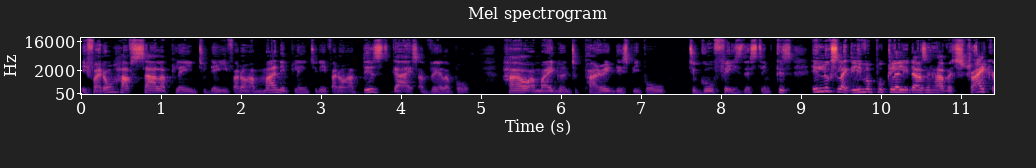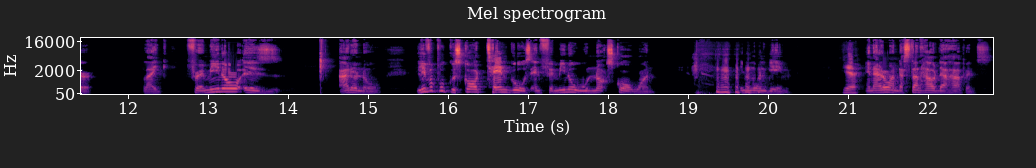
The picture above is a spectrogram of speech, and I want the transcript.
if I don't have Salah playing today, if I don't have Mane playing today, if I don't have these guys available, how am I going to parade these people to go face this team? Because it looks like Liverpool clearly doesn't have a striker. Like Firmino is, I don't know. Liverpool could score 10 goals and Firmino will not score one in one game. Yeah. And I don't understand how that happens.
